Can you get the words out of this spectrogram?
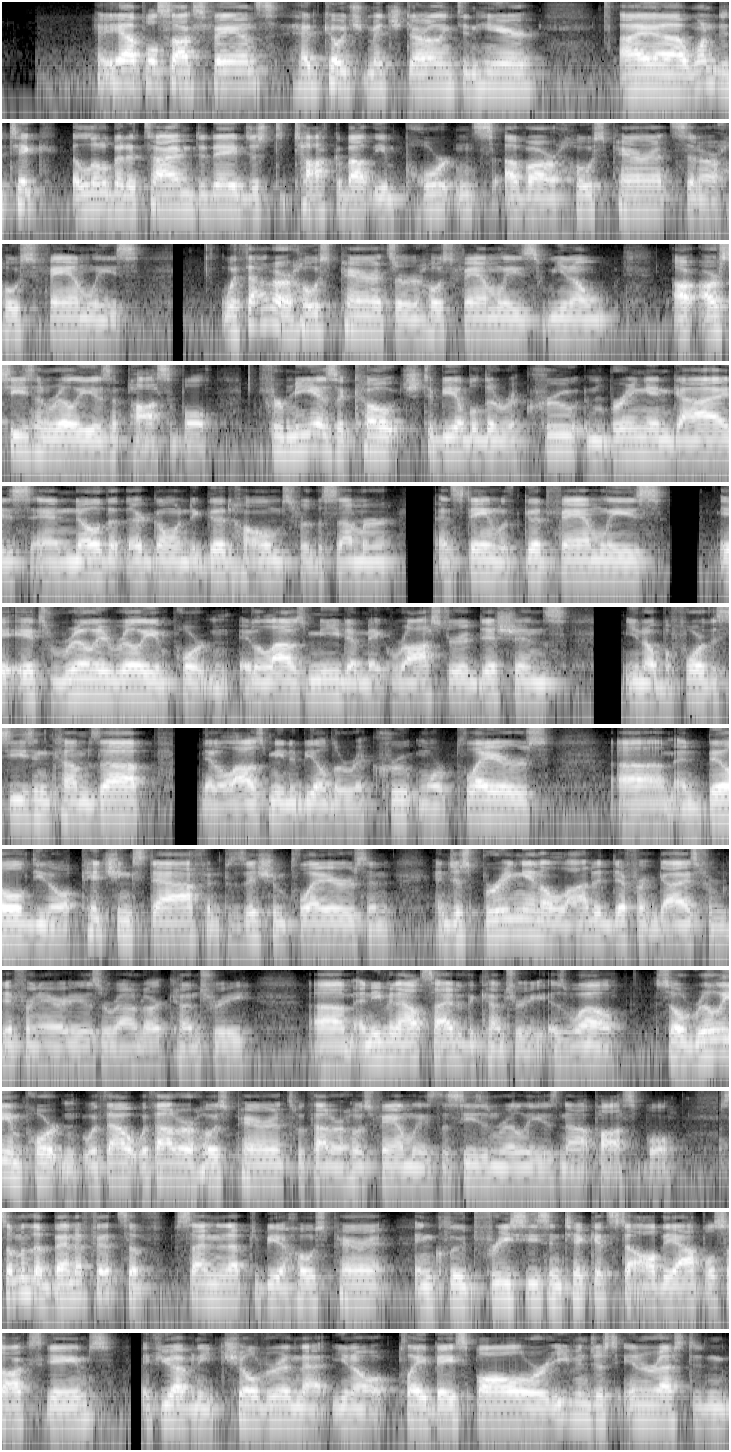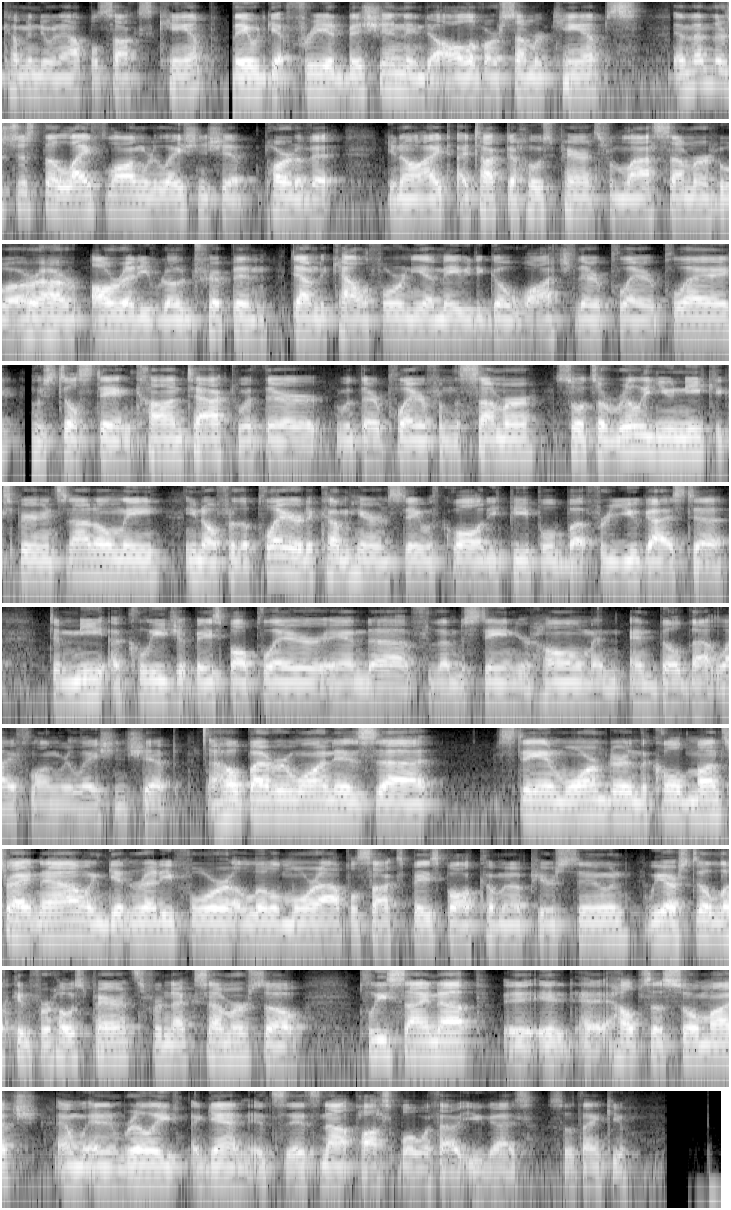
Hey, Apple Sox fans, head coach Mitch Darlington here. I uh, wanted to take a little bit of time today just to talk about the importance of our host parents and our host families. Without our host parents or host families, you know, our, our season really isn't possible. For me as a coach to be able to recruit and bring in guys and know that they're going to good homes for the summer and staying with good families, it, it's really, really important. It allows me to make roster additions, you know, before the season comes up. It allows me to be able to recruit more players um, and build, you know, a pitching staff and position players and, and just bring in a lot of different guys from different areas around our country um, and even outside of the country as well. So really important. Without without our host parents, without our host families, the season really is not possible. Some of the benefits of signing up to be a host parent include free season tickets to all the Apple Sox games. If you have any children that, you know, play baseball or even just interested in coming to an Apple Sox camp, they would get free admission into all of our summer camps. And then there's just the lifelong relationship part of it. You know, I, I talked to host parents from last summer who are, are already road tripping down to California maybe to go watch their player play, who still stay in contact with their with their player from the summer. So it's a really unique experience, not only, you know, for the player to come here and stay with quality people, but for you guys to to meet a collegiate baseball player and uh, for them to stay in your home and, and build that lifelong relationship. I hope everyone is uh, staying warm during the cold months right now and getting ready for a little more Apple Sox baseball coming up here soon. We are still looking for host parents for next summer, so please sign up. It, it, it helps us so much, and, and really, again, it's it's not possible without you guys. So thank you.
